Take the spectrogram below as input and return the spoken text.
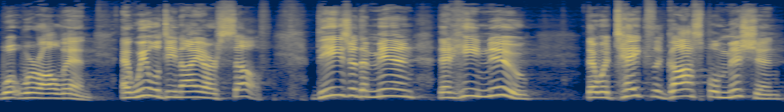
we're all in. And we will deny ourselves. These are the men that he knew that would take the gospel mission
